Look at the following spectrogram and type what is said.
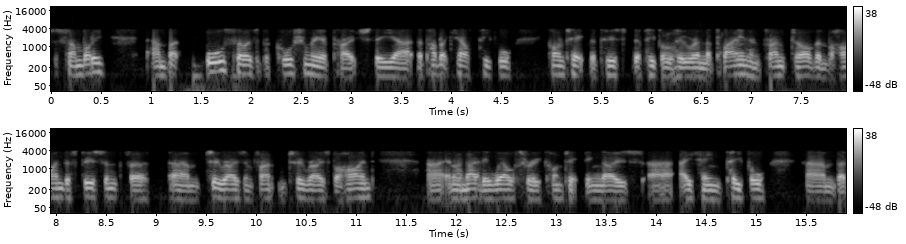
to somebody. Um, but also as a precautionary approach, the uh, the public health people contact the pers- the people who are in the plane in front of and behind this person for um, two rows in front and two rows behind. Uh, and I know they're well through contacting those uh, 18 people. Um, they've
